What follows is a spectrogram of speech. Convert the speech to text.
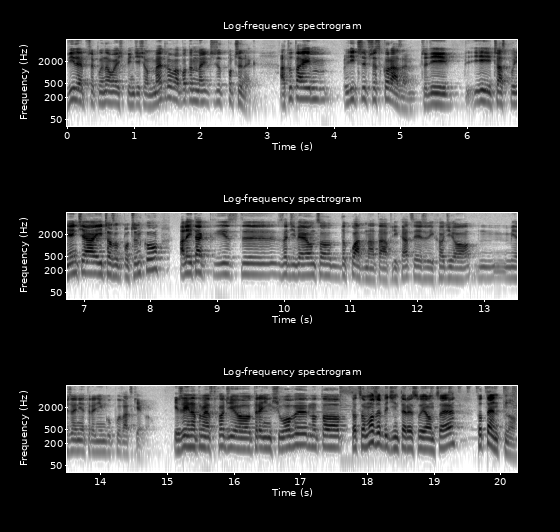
ile przepłynąłeś 50 metrów, a potem naliczyć odpoczynek. A tutaj liczy wszystko razem, czyli i czas płynięcia, i czas odpoczynku, ale i tak jest y, zadziwiająco dokładna ta aplikacja, jeżeli chodzi o mm, mierzenie treningu pływackiego. Jeżeli natomiast chodzi o trening siłowy, no to to, co może być interesujące, to tętno.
